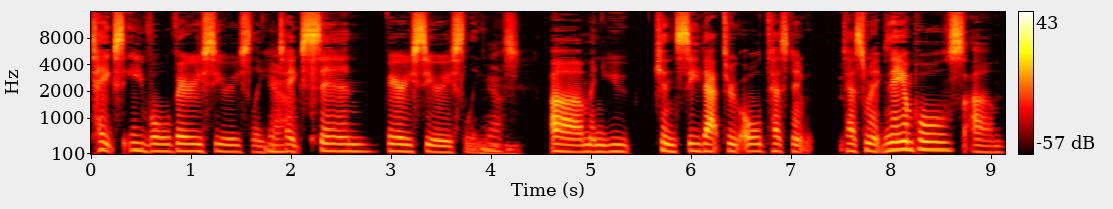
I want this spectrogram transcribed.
takes evil very seriously. Yeah. He takes sin very seriously Yes. um, and you can see that through Old Testament Testament examples. Um,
